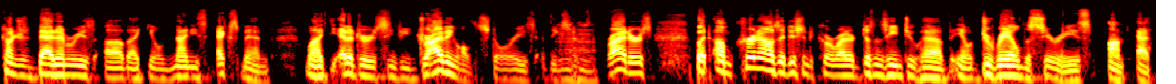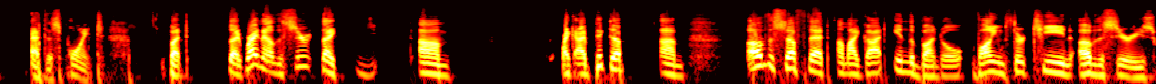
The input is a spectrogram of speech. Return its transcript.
conjures bad memories of like you know 90s x-men when like the editors seem to be driving all the stories at the expense of the writers but um Curnow's addition to co-writer doesn't seem to have you know derailed the series um at at this point but like right now the series like um like i picked up um of the stuff that um i got in the bundle volume 13 of the series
